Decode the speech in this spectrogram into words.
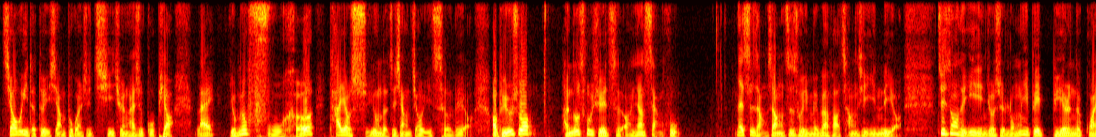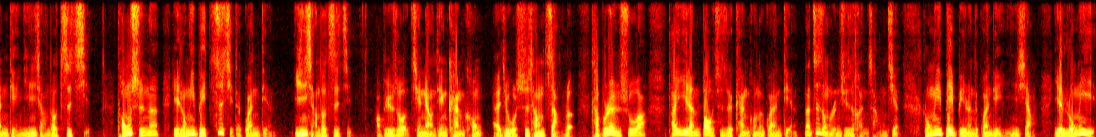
交易的对象，不管是期权还是股票，来有没有符合他要使用的这项交易策略哦。啊，比如说很多初学者啊，你像散户。在市场上之所以没办法长期盈利哦，最重要的一点就是容易被别人的观点影响到自己，同时呢，也容易被自己的观点影响到自己。好，比如说前两天看空，哎，结果市场涨了，他不认输啊，他依然保持着看空的观点。那这种人其实很常见，容易被别人的观点影响，也容易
